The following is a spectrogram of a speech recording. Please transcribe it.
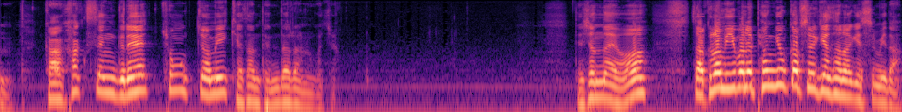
음, 각 학생들의 총점이 계산된다라는 거죠. 되셨나요? 자 그럼 이번에 평균값을 계산하겠습니다.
